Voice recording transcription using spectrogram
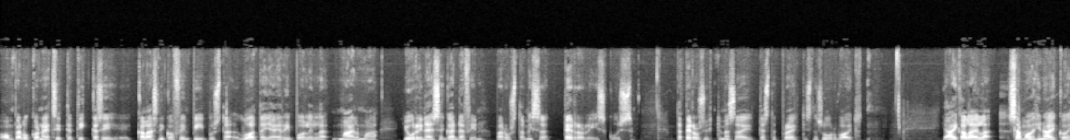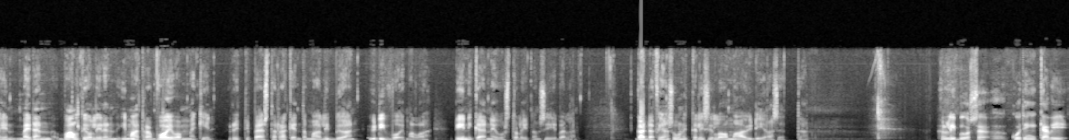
ompelukoneet sitten tikkasi Kalasnikovin piipusta luoteja eri puolilla maailmaa juuri näissä Gaddafin varustamissa terroriiskuissa. Mutta perusyhtymä sai tästä projektista suurvoitot. Ja aika lailla samoihin aikoihin meidän valtiollinen Imatran voivammekin yritti päästä rakentamaan Libyan ydinvoimalaa niin ikään Neuvostoliiton siivellä. Gaddafihan suunnitteli silloin omaa ydinasettaan. No, Libyassa äh, kuitenkin kävi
